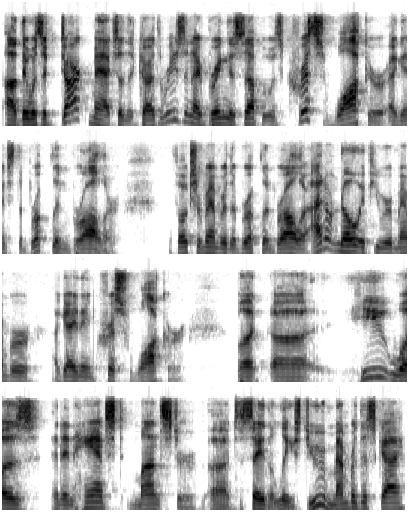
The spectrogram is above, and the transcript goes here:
Uh, there was a dark match on the card. The reason I bring this up, it was Chris Walker against the Brooklyn Brawler. Folks remember the Brooklyn Brawler. I don't know if you remember a guy named Chris Walker, but uh, he was an enhanced monster, uh, to say the least. Do you remember this guy?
